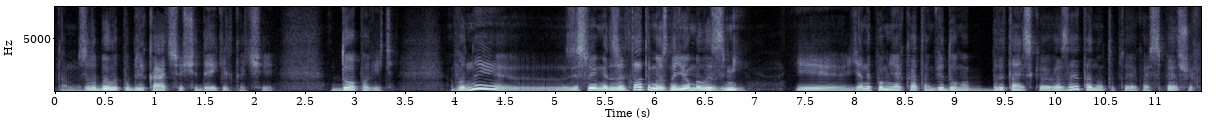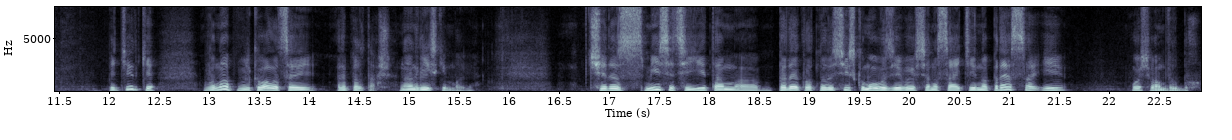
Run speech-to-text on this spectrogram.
там зробили публікацію чи декілька, чи доповідь. Вони е, зі своїми результатами ознайомили ЗМІ. І я не пам'ятаю, яка там відома британська газета, ну тобто якась з перших п'ятірки, вона опублікувала цей репортаж на англійській мові. Через місяць її там е, переклад на російську мову з'явився на сайті Інопреса, і ось вам вибух.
